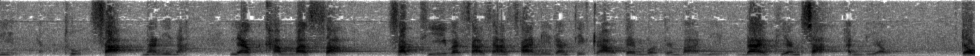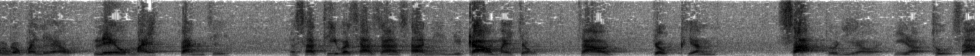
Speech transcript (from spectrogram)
นี่ทุสะนั่นนี่นะแล้วคำว่าสะสัตถีวัสสาสาสานี้ดังที่กล่าวเต็มบทเต็มบานนี้ ได้เพียงสะอันเดียว จมลงไปแล้ว เร็วไหมฟังสิสัตถีวัสสาสาสานี้นี่กล่าวไม่จบ เจ้าจบเพียงสะตัวเดียว นี่แหละทุสะ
